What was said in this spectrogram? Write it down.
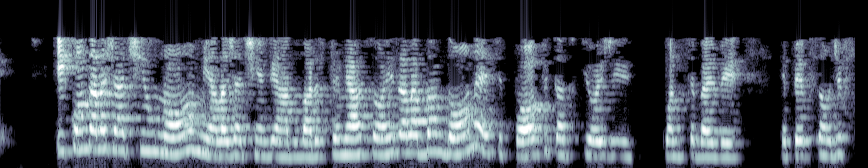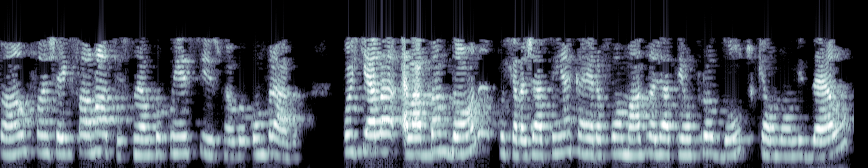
E quando ela já tinha um nome, ela já tinha ganhado várias premiações, ela abandona esse pop, tanto que hoje, quando você vai ver repercussão de fã, o fã chega e fala, nossa, isso não é o que eu conheci, isso não é o que eu comprava porque ela, ela abandona, porque ela já tem a carreira formada, ela já tem um produto, que é o nome dela,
